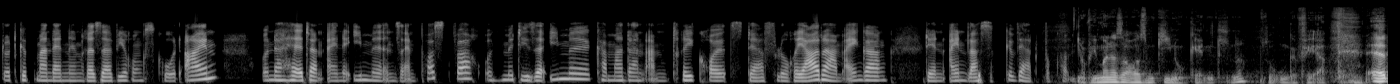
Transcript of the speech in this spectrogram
Dort gibt man dann den Reservierungscode ein und erhält dann eine E-Mail in sein Postfach. Und mit dieser E-Mail kann man dann am Drehkreuz der Floriade am Eingang den Einlass gewährt bekommen. Wie man das auch aus dem Kino kennt, ne? so ungefähr. Äh,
